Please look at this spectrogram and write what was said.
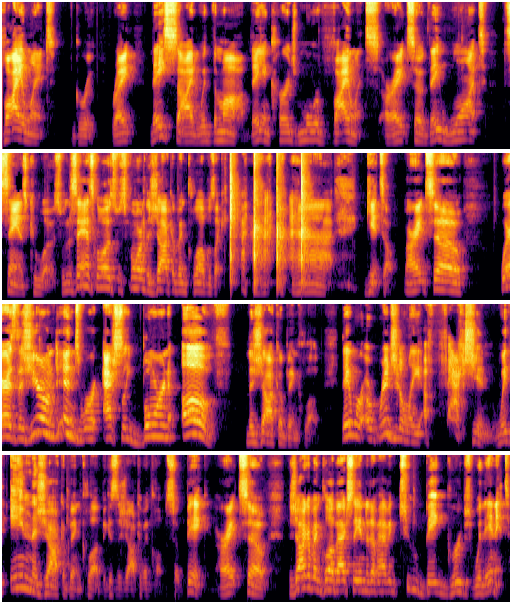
violent group, right? They side with the mob. They encourage more violence, all right? So they want Sans Culottes. When the Sans Culottes was formed, the Jacobin Club was like, ha, ha, ha, ha, get them, all right? So whereas the Girondins were actually born of the Jacobin Club. They were originally a faction within the Jacobin Club because the Jacobin Club is so big. All right, so the Jacobin Club actually ended up having two big groups within it.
